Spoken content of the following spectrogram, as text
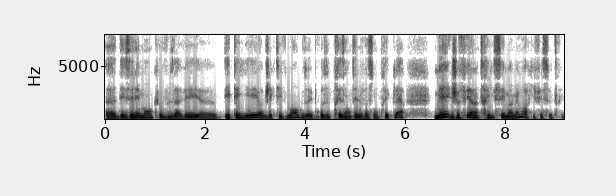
euh, des éléments que vous avez euh, étayés objectivement, que vous avez présentés de façon très claire, mais je fais un tri, c'est ma mémoire qui fait ce tri.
